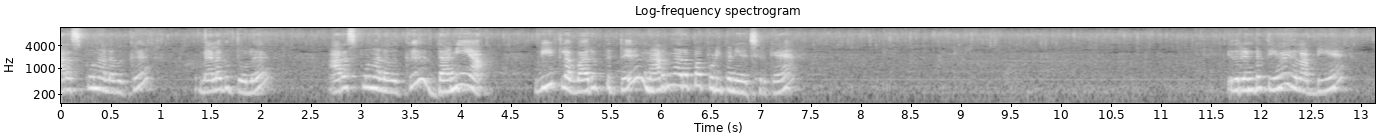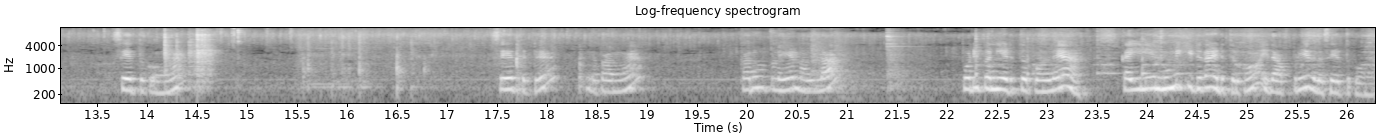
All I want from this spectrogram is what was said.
அரை ஸ்பூன் அளவுக்கு மிளகுத்தூள் அரை ஸ்பூன் அளவுக்கு தனியா வீட்டில் வறுத்துட்டு நரநரப்பாக பொடி பண்ணி வச்சுருக்கேன். இது ரெண்டுத்தையும் இதில் அப்படியே சேர்த்துக்கோங்க. சேர்த்துட்டு இங்கே பாருங்கள் கருவேப்பிலையை நல்லா பொடி பண்ணி எடுத்துக்கோம் இல்லையா? கையிலேயே நுணுக்கிட்டு தான் எடுத்திருக்கோம். இதை அப்படியே இதில் சேர்த்துக்கோங்க.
